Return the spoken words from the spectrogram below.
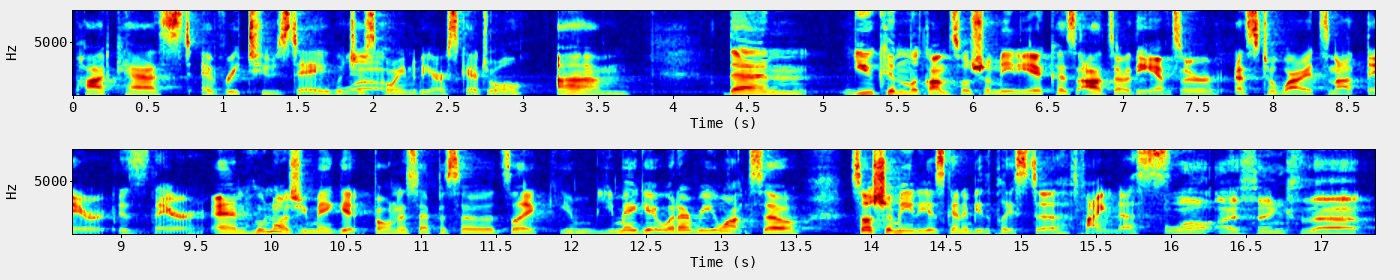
podcast every Tuesday, which is going to be our schedule. Um, then you can look on social media because odds are the answer as to why it's not there is there. And who knows, you may get bonus episodes, like you, you may get whatever you want. So social media is going to be the place to find us. Well, I think that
